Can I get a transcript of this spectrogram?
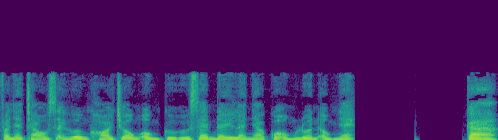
và nhà cháu sẽ hương khói cho ông ông cứ xem đây là nhà của ông luôn ông nhé. Ca,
